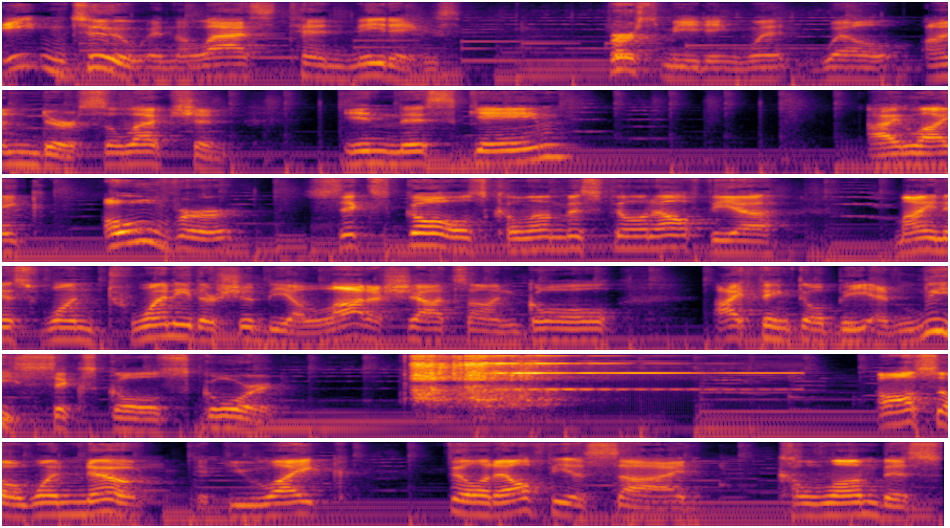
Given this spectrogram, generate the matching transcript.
8 and 2 in the last 10 meetings. First meeting went well under selection. In this game, I like over 6 goals Columbus Philadelphia minus 120. There should be a lot of shots on goal. I think there'll be at least 6 goals scored. Also, one note if you like Philadelphia's side, Columbus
